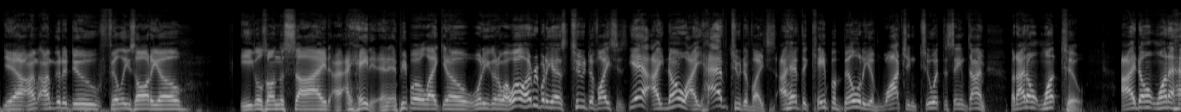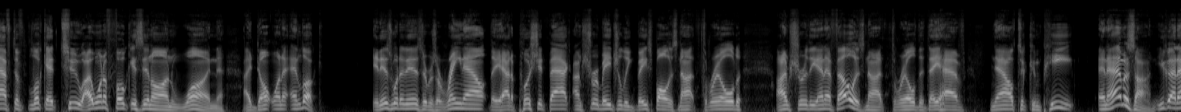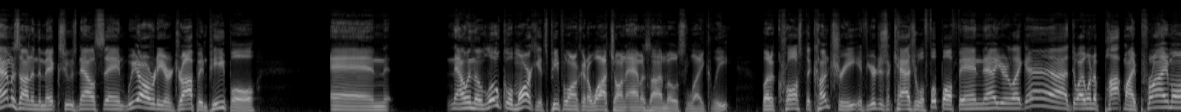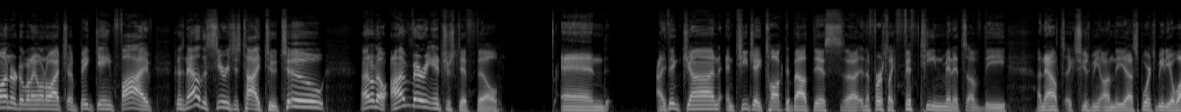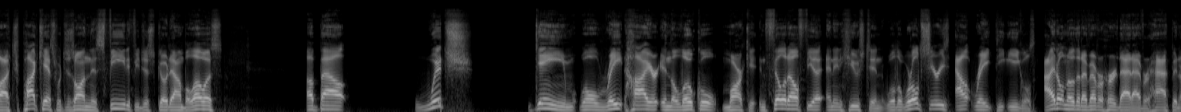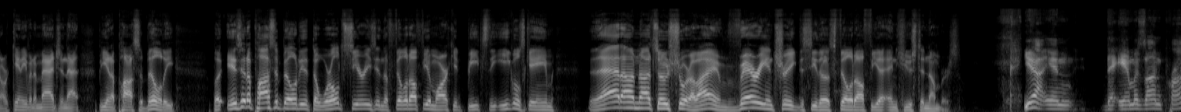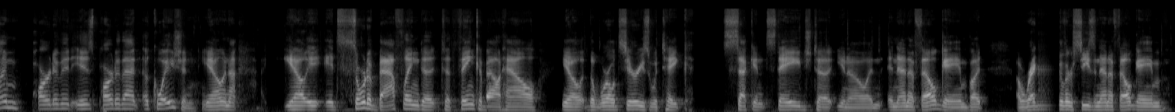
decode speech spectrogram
Yeah, I'm, I'm going to do Phillies audio, Eagles on the side. I, I hate it. And, and, people are like, you know, what are you going to watch? Well, everybody has two devices. Yeah, I know I have two devices. I have the capability of watching two at the same time, but I don't want to. I don't want to have to look at two. I want to focus in on one. I don't want to. And look, it is what it is. There was a rain out. They had to push it back. I'm sure Major League Baseball is not thrilled. I'm sure the NFL is not thrilled that they have now to compete and Amazon. You got Amazon in the mix who's now saying we already are dropping people. And now in the local markets, people aren't going to watch on Amazon most likely. But across the country, if you're just a casual football fan, now you're like, ah, do I want to pop my prime on or do I want to watch a big game five? Because now the series is tied 2 2. I don't know. I'm very interested, Phil. And I think John and TJ talked about this uh, in the first like 15 minutes of the announce, excuse me, on the uh, Sports Media Watch podcast, which is on this feed. If you just go down below us, about which game will rate higher in the local market in Philadelphia and in Houston? Will the World Series outrate the Eagles? I don't know that I've ever heard that ever happen or can't even imagine that being a possibility. But is it a possibility that the World Series in the Philadelphia market beats the Eagles game? That I'm not so sure of. I am very intrigued to see those Philadelphia and Houston numbers. Yeah, and the Amazon Prime part of it is part of that equation, you know, and I, you know, it, it's sort of baffling to to think about how, you know, the World Series would take second stage to, you know, an, an NFL game, but a regular season NFL game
